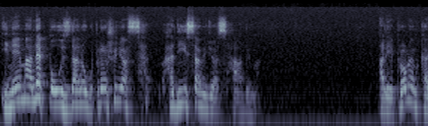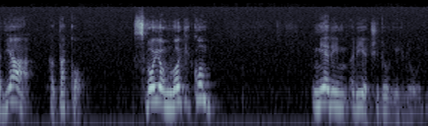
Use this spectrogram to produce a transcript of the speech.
I nema nepouzdanog u prenošenju hadisa među ashabima. Ali je problem kad ja, tako, svojom logikom mjerim riječi drugih ljudi.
